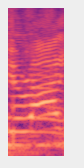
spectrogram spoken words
your eyes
